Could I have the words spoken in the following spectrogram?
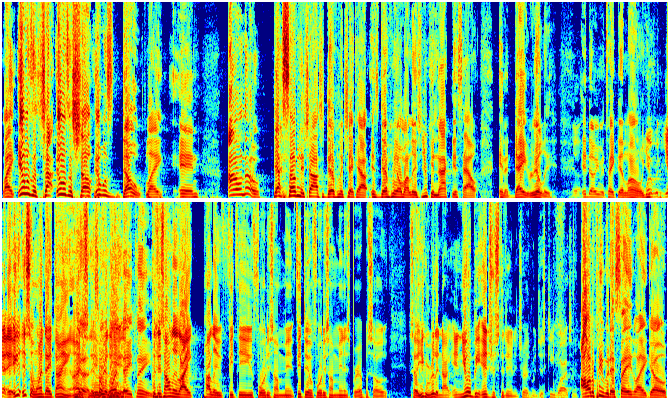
Like it was a cho- it was a show. It was dope. Like and I don't know. That's something that y'all should definitely check out. It's definitely on my list. You can knock this out in a day, really. It don't even take that long. You, Well, yeah, it, it's a one day thing, honestly. it's it a really one-day thing. Because it's only like probably 50, 40 something minutes, 50 or 40 something minutes per episode. So you can really knock, and you'll be interested in it. Trust me. Just keep watching. all the people that say like, "Yo,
